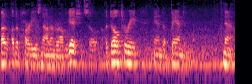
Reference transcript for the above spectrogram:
other party is not under obligation. So adultery and abandonment. Now,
